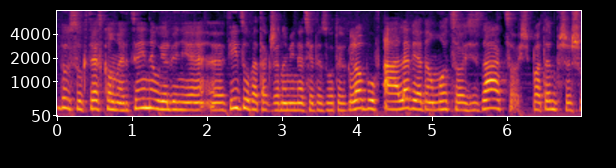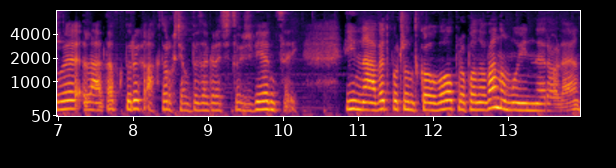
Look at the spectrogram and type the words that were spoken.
Był sukces komercyjny, uwielbienie e, widzów, a także nominacje do Złotych Globów, ale wiadomo coś za coś. Potem przyszły lata, w których aktor chciałby zagrać coś więcej. I nawet początkowo proponowano mu inne role,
